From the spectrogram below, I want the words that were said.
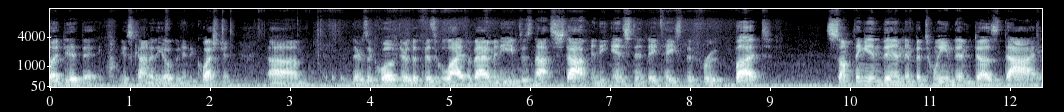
but did they? Is kind of the open ended question. Um, there's a quote there the physical life of Adam and Eve does not stop in the instant they taste the fruit, but something in them and between them does die.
